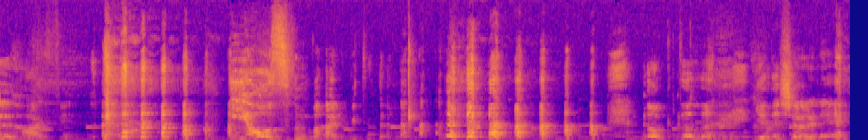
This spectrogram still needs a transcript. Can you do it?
I harfi. İyi olsun bari bir de. Noktalı. ya da şöyle.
